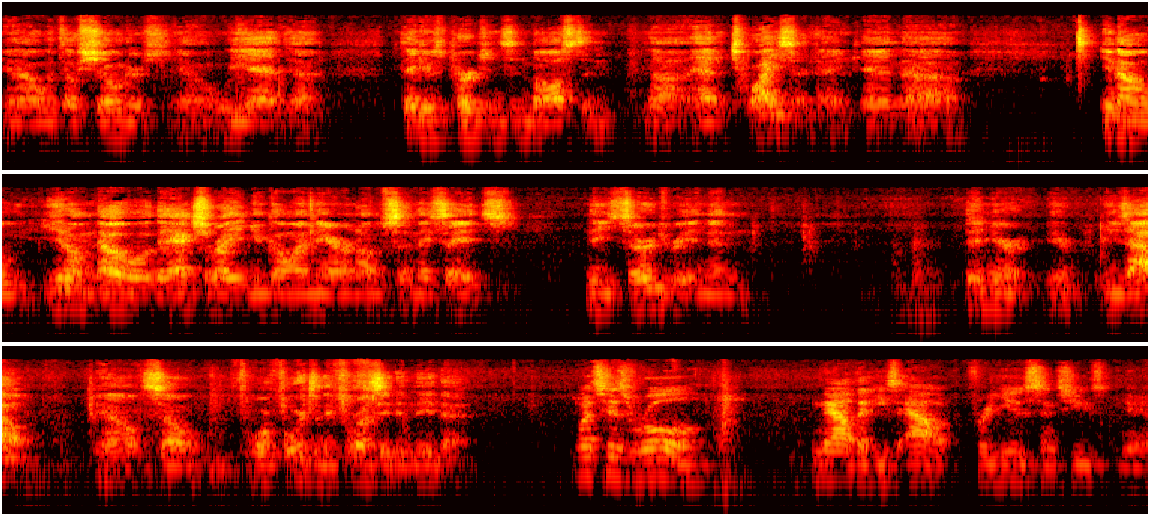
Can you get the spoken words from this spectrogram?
you know, with those shoulders. You know, we had, uh, I think it was Perkins in Boston, uh, had it twice, I think, and, uh, you know, you don't know the X-ray, and you go in there, and all of a sudden they say it's needs surgery, and then then you're you're he's out, you know. So, for, fortunately for us, he didn't need that. What's his role now that he's out for you, since you, you know?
